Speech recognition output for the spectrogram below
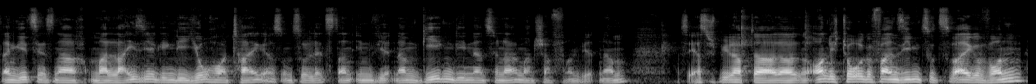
Dann geht es jetzt nach Malaysia gegen die Johor Tigers und zuletzt dann in Vietnam gegen die Nationalmannschaft von Vietnam. Das erste Spiel habt ihr da ordentlich Tore gefallen, 7 zu 2 gewonnen.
